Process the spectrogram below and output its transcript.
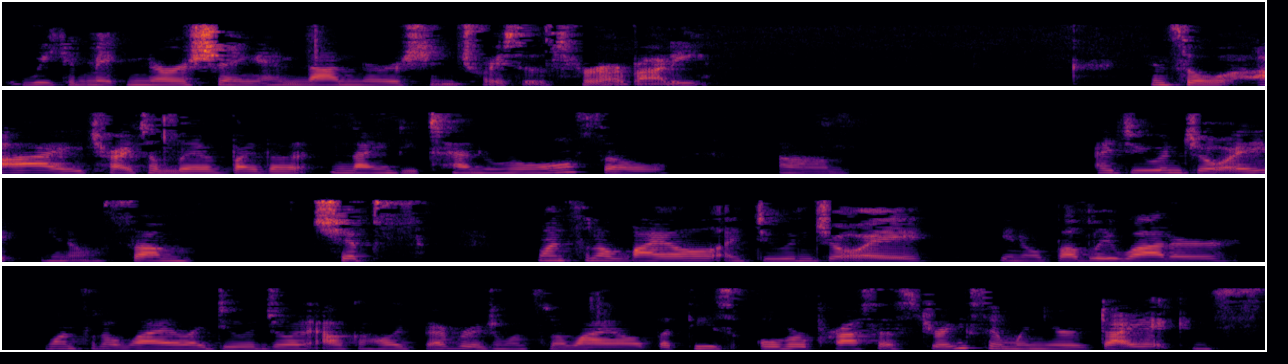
we can make nourishing and non-nourishing choices for our body. And so I try to live by the 90-10 rule. So, um, I do enjoy, you know, some chips once in a while. I do enjoy, you know, bubbly water once in a while. I do enjoy an alcoholic beverage once in a while, but these over processed drinks and when your diet cons-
